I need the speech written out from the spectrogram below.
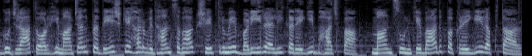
गुजरात और हिमाचल प्रदेश के हर विधानसभा क्षेत्र में बड़ी रैली करेगी भाजपा। मानसून के बाद पकड़ेगी रफ्तार।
